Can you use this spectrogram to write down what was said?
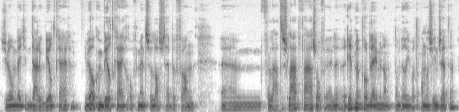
Dus je wil een beetje een duidelijk beeld krijgen. Je wil ook een beeld krijgen of mensen last hebben van um, verlaten slaapfase of ritmeproblemen, dan, dan wil je wat anders inzetten.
